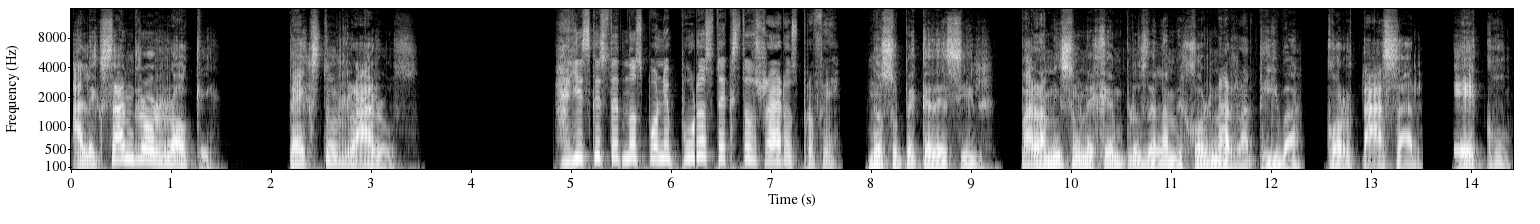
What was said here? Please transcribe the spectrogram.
Alexandro Roque. Textos raros. Ay, es que usted nos pone puros textos raros, profe. No supe qué decir. Para mí son ejemplos de la mejor narrativa. Cortázar, Eco,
